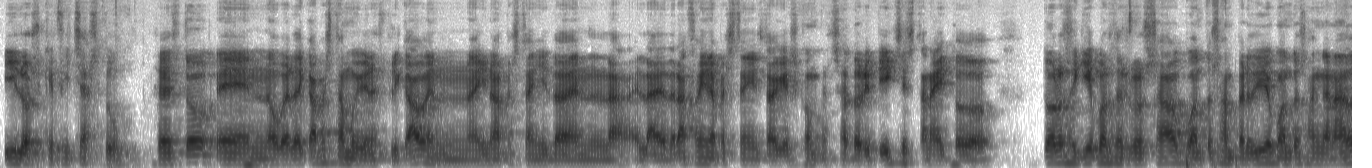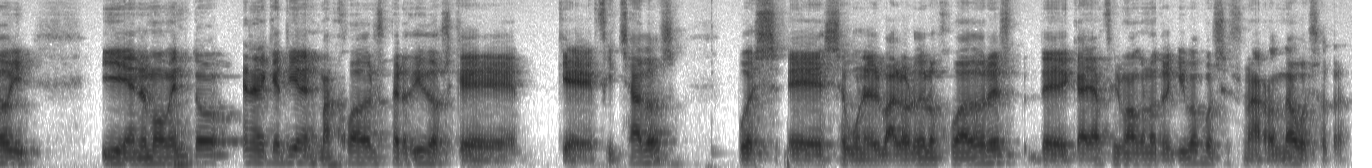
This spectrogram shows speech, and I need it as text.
y los que fichas tú. Esto en Over the Cap está muy bien explicado. Hay una pestañita en la, de draft, hay una pestañita que es Compensatory Picks, están ahí todo, todos los equipos desglosados, cuántos han perdido, cuántos han ganado y, y en el momento en el que tienes más jugadores perdidos que, fichados, pues eh, según el valor de los jugadores que hayan firmado con otro equipo, pues es una ronda o es otra.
